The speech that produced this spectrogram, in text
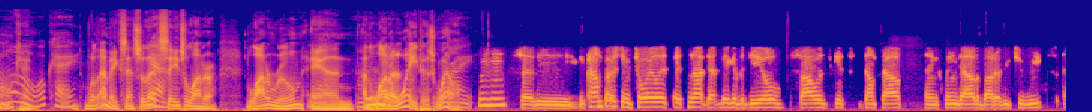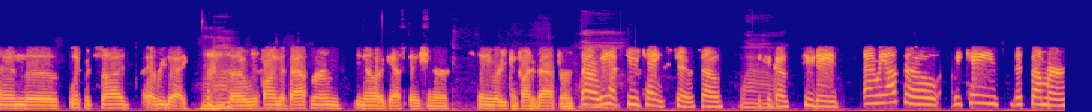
Okay. oh, okay. Well, that makes sense. So that Yeah. saves a lot of a lot of room and a lot of weight as well. Right. Mm-hmm. So the, the composting toilet, it's not that big of a deal. Solids gets dumped out and cleaned out about every two weeks, and the liquid side every day. Mhm. So we find a bathroom, you know, at a gas station or anywhere you can find a bathroom. Uh, we have two tanks too, so Wow. we could go two days. And we also we caved this summer,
